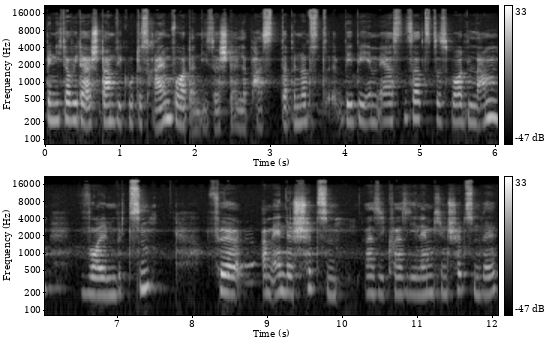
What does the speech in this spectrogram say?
bin ich doch wieder erstaunt, wie gut das Reimwort an dieser Stelle passt. Da benutzt Bibi im ersten Satz das Wort Lammwollmützen für am Ende schützen, weil sie quasi die Lämpchen schützen will.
